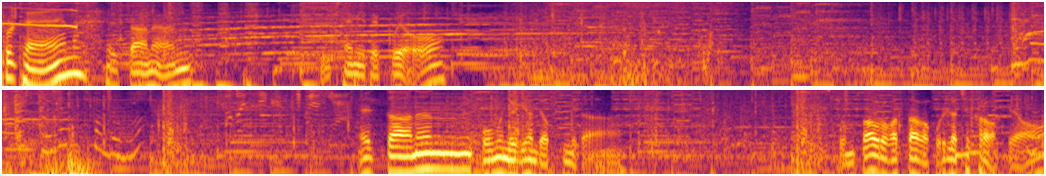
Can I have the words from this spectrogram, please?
풀템 일단은 풀템이 됐고요. 일단은 곰은 여기 현재 없습니다. 좀 싸우러 갔다가 고릴라 체크하러 갈게요.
